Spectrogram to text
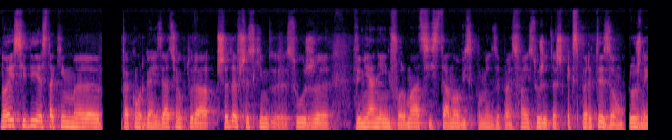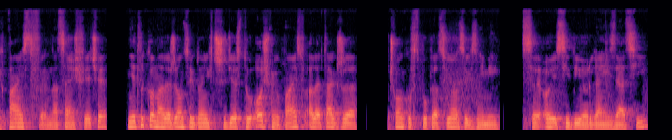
No OECD jest takim taką organizacją, która przede wszystkim e, służy wymianie informacji, stanowisk pomiędzy państwami, służy też ekspertyzą różnych państw na całym świecie, nie tylko należących do nich 38 państw, ale także członków współpracujących z nimi z OECD organizacji.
